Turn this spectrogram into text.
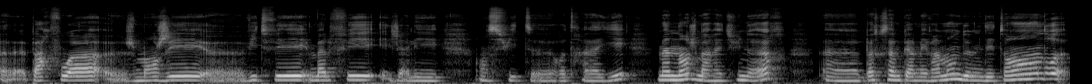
Euh, parfois, euh, je mangeais vite fait, mal fait, et j'allais ensuite retravailler. Maintenant, je m'arrête une heure. parce que ça me permet vraiment de me détendre.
